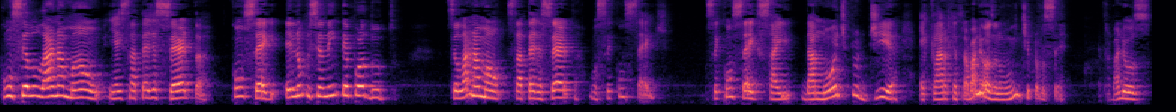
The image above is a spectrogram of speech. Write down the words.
com um celular na mão e a estratégia certa, consegue. Ele não precisa nem ter produto. Celular na mão, estratégia certa, você consegue. Você consegue sair da noite para o dia. É claro que é trabalhoso, eu não vou mentir para você trabalhoso,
